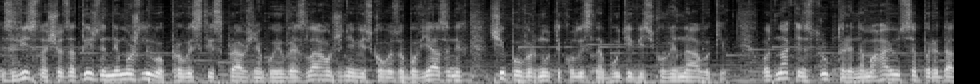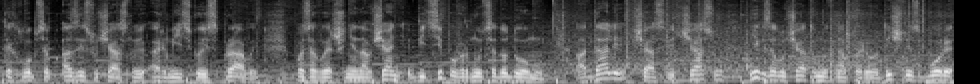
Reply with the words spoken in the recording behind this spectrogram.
Звісно, що за тиждень неможливо провести справжнє бойове злагодження військовозобов'язаних чи повернути колись набуті військові навики. Однак інструктори намагаються передати хлопцям ази сучасної армійської справи. По завершенні навчань бійці повернуться додому, а далі, час від часу, їх залучатимуть на періодичні збори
